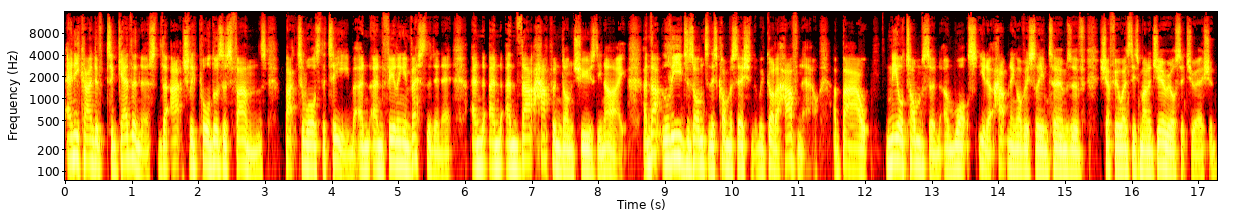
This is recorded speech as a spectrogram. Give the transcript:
any kind of togetherness that actually pulled us as fans back towards the team and, and feeling invested in it. And, and, and that happened on Tuesday night. And that leads us on to this conversation that we've got to have now about Neil Thompson and what's, you know, happening obviously in terms of Sheffield Wednesday's managerial situation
